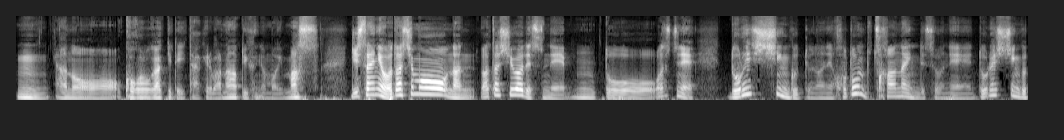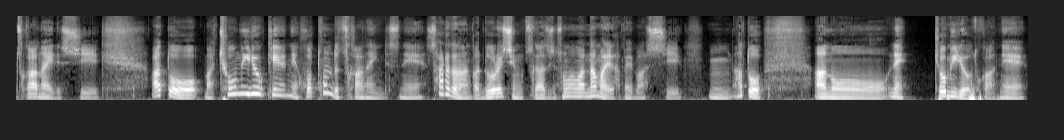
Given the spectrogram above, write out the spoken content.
うん、あのー、心がけていただければなというふうに思います。実際に私も、なん、私はですね、うんと、私ね、ドレッシングっていうのはね、ほとんど使わないんですよね。ドレッシング使わないですし、あと、まあ、調味料系ね、ほとんど使わないんですね。サラダなんかドレッシング使わずにそのまま生で食べますし、うん、あと、あのー、ね、調味料とかね、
